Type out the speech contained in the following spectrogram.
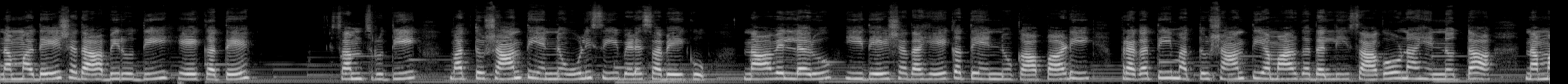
ನಮ್ಮ ದೇಶದ ಅಭಿವೃದ್ಧಿ, ಏಕತೆ, ಸಂಸ್ಕೃತಿ ಮತ್ತು ಶಾಂತಿಯನ್ನು ಉಳಿಸಿ ಬೆಳೆಸಬೇಕು. ನಾವೆಲ್ಲರೂ ಈ ದೇಶದ ಏಕತೆಯನ್ನು ಕಾಪಾಡಿ ಪ್ರಗತಿ ಮತ್ತು ಶಾಂತಿಯ ಮಾರ್ಗದಲ್ಲಿ ಸಾಗೋಣ ಎನ್ನುತ್ತಾ, ನಮ್ಮ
